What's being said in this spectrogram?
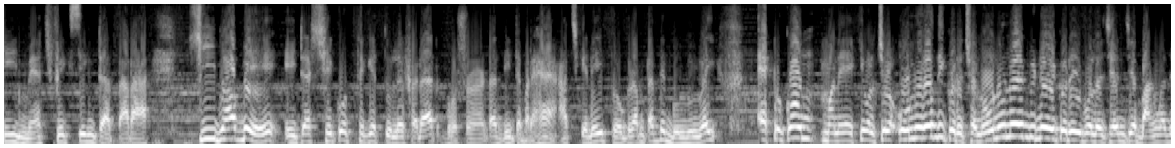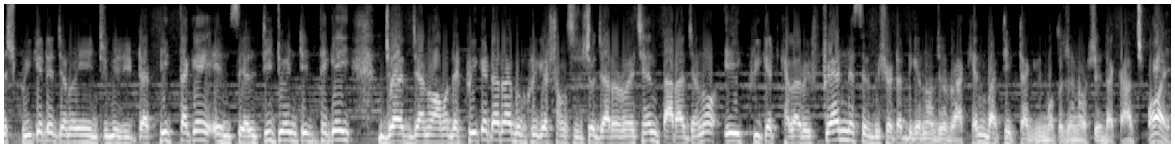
এই ম্যাচ ফিক্সিংটা তারা কীভাবে এটা শেকড় থেকে তুলে ফেরার ঘোষণাটা দিতে পারে? হ্যাঁ আজকের এই প্রোগ্রামটাতে বুলবুল ভাই একরকম মানে কি বলছিল, অনুরোধই করেছেন, অনুনয় বিনয় করেই বলেছেন যে বাংলাদেশ ক্রিকেটের যেন এই ইন্টিগ্রিটিটা ঠিক থাকে। এমসিএল টি টোয়েন্টির থেকেই যেন আমাদের ক্রিকেটাররা এবং ক্রিকেট সংশ্লিষ্ট যারা রয়েছেন, তারা যেন এই ক্রিকেট খেলার ওই ফেয়ারনেসের বিষয়টার দিকে নজর রাখেন বা ঠিকঠাক মতো যেন সেটা কাজ হয়।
